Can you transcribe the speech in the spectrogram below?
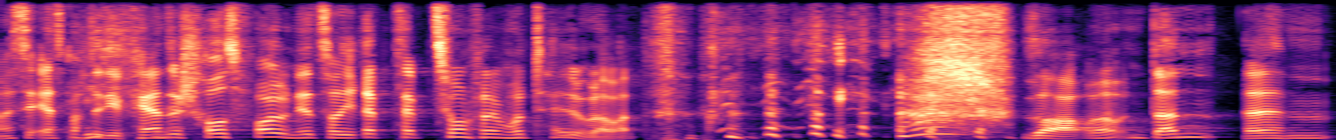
Weißt du, erst macht er die Fernsehshows voll und jetzt noch die Rezeption von dem Hotel oder was? so, und dann ähm,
